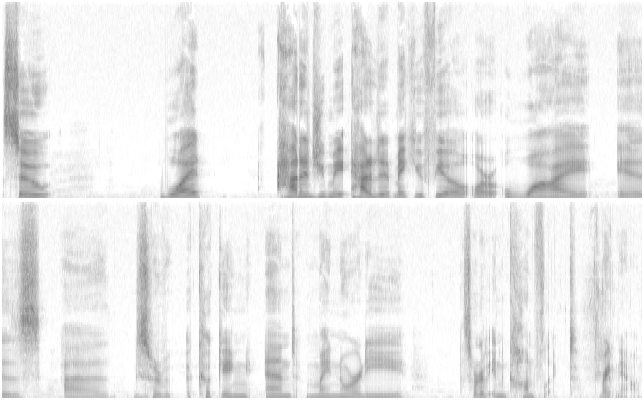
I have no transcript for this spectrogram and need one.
so, what? How did you make? How did it make you feel, or why is uh, sort of cooking and minority sort of in conflict right now?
